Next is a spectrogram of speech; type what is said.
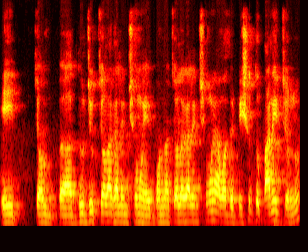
এই চল দুর্যোগ চলাকালীন সময়ে বন্যা চলাকালীন সময়ে আমাদের বিশুদ্ধ পানির জন্য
